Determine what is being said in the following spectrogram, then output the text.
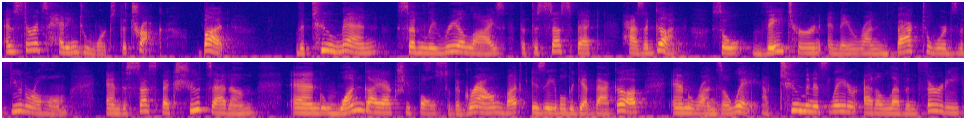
and starts heading towards the truck. But the two men suddenly realize that the suspect has a gun. So they turn and they run back towards the funeral home, and the suspect shoots at him. And one guy actually falls to the ground, but is able to get back up and runs away. Now, two minutes later, at 11:30,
